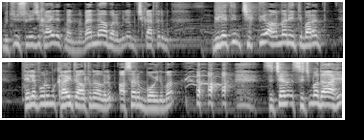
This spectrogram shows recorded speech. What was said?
Bütün süreci kaydetmedin mi? Ben ne yaparım biliyor musun? Çıkartırım. Biletin çıktığı andan itibaren telefonumu kayıt altına alırım. Asarım boynuma. Sıça, sıçma dahil.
